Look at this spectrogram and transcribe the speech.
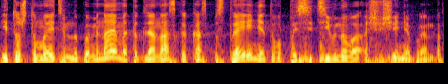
И то, что мы этим напоминаем, это для нас как раз построение этого позитивного ощущения бренда.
